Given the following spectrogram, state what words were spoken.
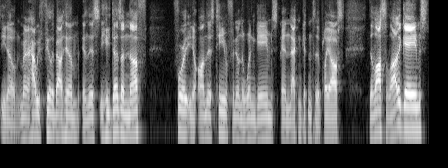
you know, no matter how we feel about him in this, he does enough for you know on this team for them to win games, and that can get them to the playoffs. They lost a lot of games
